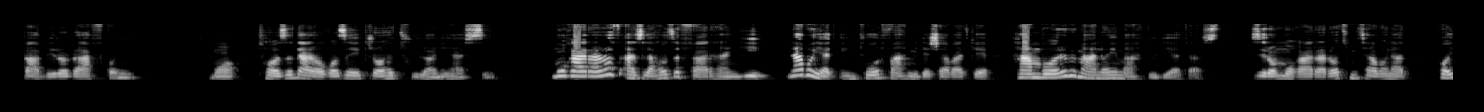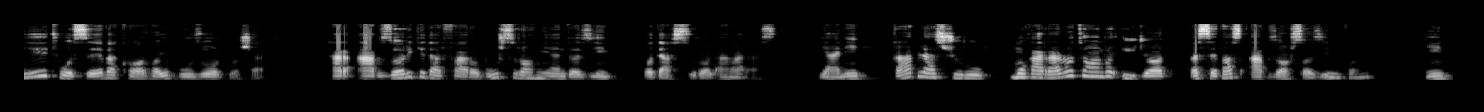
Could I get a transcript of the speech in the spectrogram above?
قبلی را رفع کنیم. ما تازه در آغاز یک راه طولانی هستیم. مقررات از لحاظ فرهنگی نباید اینطور فهمیده شود که همواره به معنای محدودیت است. زیرا مقررات می تواند پایه توسعه و کارهای بزرگ باشد. هر ابزاری که در فرابورس راه میاندازیم با دستورالعمل است. یعنی قبل از شروع مقررات آن را ایجاد و سپس ابزارسازی می‌کنیم. این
